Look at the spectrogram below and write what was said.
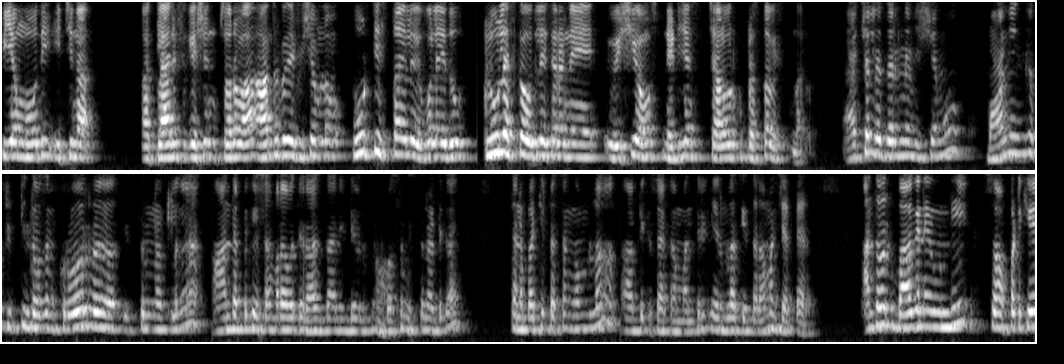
పిఎం మోదీ ఇచ్చిన ఆ క్లారిఫికేషన్ చొరవ ఆంధ్రప్రదేశ్ విషయంలో పూర్తి స్థాయిలో ఇవ్వలేదు. క్లూలెస్గా వదిలేశారనే విషయం నెటిజన్స్ చాలా వరకు ప్రస్తావిస్తున్నారు. యాక్చువల్గా జరిగిన విషయము మార్నింగ్ ఫిఫ్టీన్ థౌసండ్ క్రోర్ ఇస్తున్నట్లుగా ఆంధ్రప్రదేశ్ అమరావతి రాజధాని డెవలప్మెంట్ కోసం ఇస్తున్నట్టుగా తన బడ్జెట్ ప్రసంగంలో ఆర్థిక శాఖ మంత్రి నిర్మలా సీతారామన్ చెప్పారు. అంతవరకు బాగానే ఉంది. సో అప్పటికే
